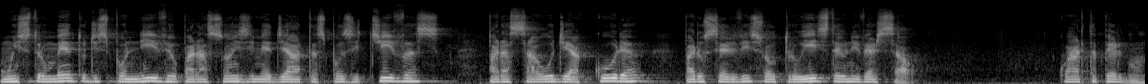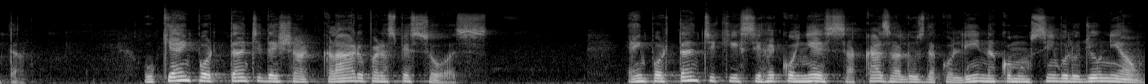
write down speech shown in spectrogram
um instrumento disponível para ações imediatas positivas, para a saúde e a cura, para o serviço altruísta e universal. Quarta pergunta. O que é importante deixar claro para as pessoas? É importante que se reconheça a Casa Luz da Colina como um símbolo de união,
